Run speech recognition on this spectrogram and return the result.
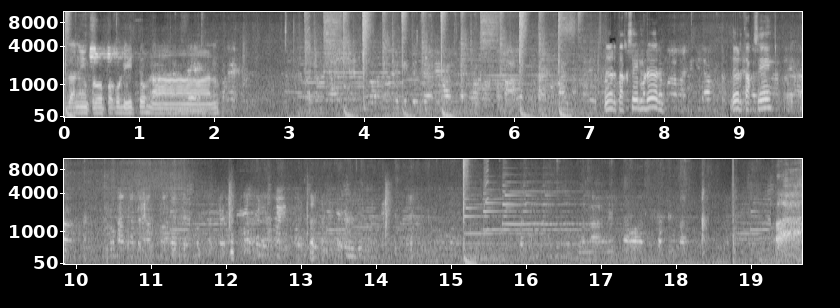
Wala na yung tropa ko dito na ano. Der, taksi mo der. Der, taksi. Ah.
